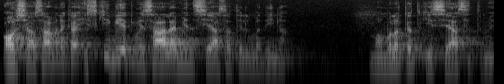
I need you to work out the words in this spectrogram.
اور شاہ صاحب نے کہا، اس کی بھی ایک مثال ہے من سیاست المدینہ۔ مملکت کی سیاست میں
